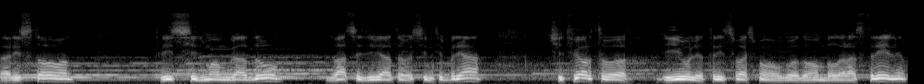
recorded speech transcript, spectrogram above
арестован в 1937 году, 29 сентября, 4 июля 1938 года он был расстрелян,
